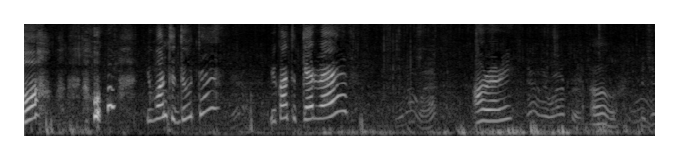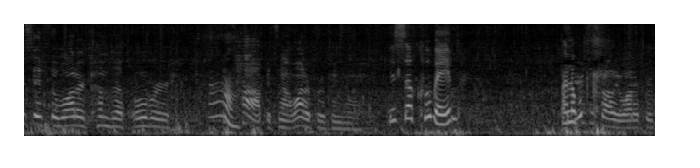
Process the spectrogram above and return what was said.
Oh, you want to do that? Yeah. You got to get wet? They're not wet. Oh, Already? Yeah, they're waterproof. Oh. It's just if the water comes up over oh. the top, it's not waterproof anymore. You're so cool, babe. But look. Yours is probably waterproof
